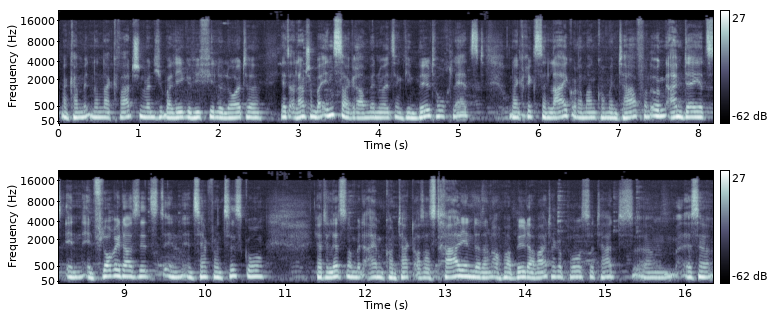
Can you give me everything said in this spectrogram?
man kann miteinander quatschen. Wenn ich überlege, wie viele Leute, jetzt allein schon bei Instagram, wenn du jetzt irgendwie ein Bild hochlädst und dann kriegst du ein Like oder mal einen Kommentar von irgendeinem, der jetzt in, in Florida sitzt, in, in San Francisco. Ich hatte letztens noch mit einem Kontakt aus Australien, der dann auch mal Bilder weitergepostet hat. Ähm, es ist eine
